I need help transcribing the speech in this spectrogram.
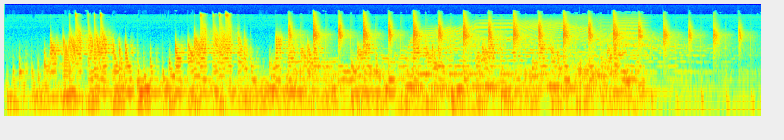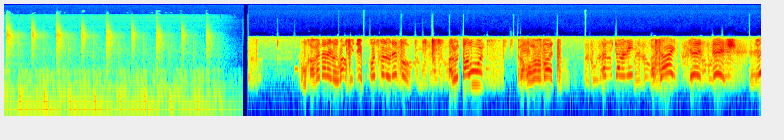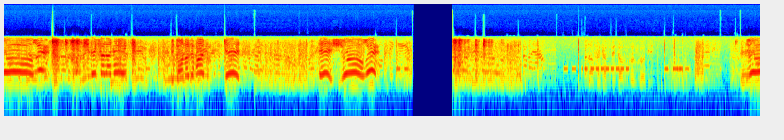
מכוון עלינו עם RPG, קוד שלך עלול איפה? עלול טעון! אנחנו רואים מבט! ايش يوه ايش اشتكى لمين بدون دخل كيد ايش يوه ايش يوه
